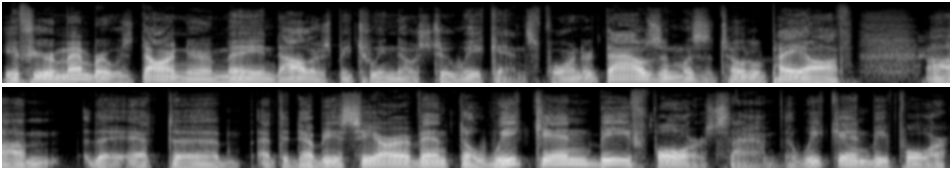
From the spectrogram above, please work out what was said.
if you remember, it was darn near a million dollars between those two weekends. Four hundred thousand was the total payoff um, the, at the at the WCR event the weekend before, Sam. The weekend before,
